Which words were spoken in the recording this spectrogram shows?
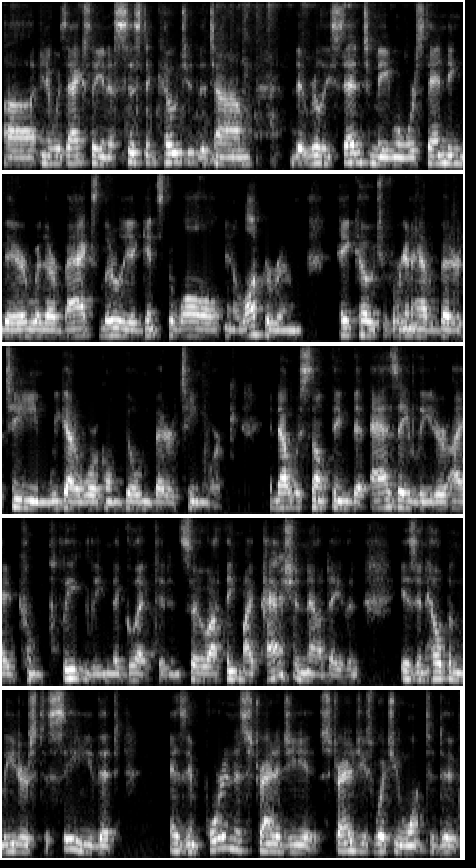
Uh, and it was actually an assistant coach at the time that really said to me when we're standing there with our backs literally against the wall in a locker room, "Hey, coach, if we're going to have a better team, we got to work on building better teamwork." And that was something that as a leader, I had completely neglected. And so I think my passion now, David, is in helping leaders to see that as important as strategy is, strategy is what you want to do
